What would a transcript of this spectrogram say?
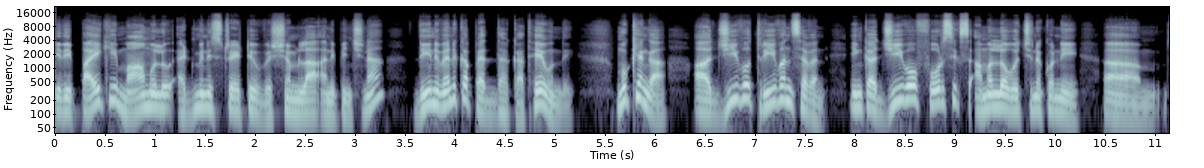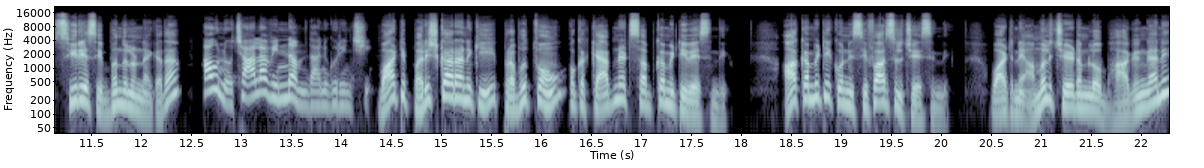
ఇది పైకి మామూలు అడ్మినిస్ట్రేటివ్ విషయంలా అనిపించినా దీని వెనుక పెద్ద కథే ఉంది. ముఖ్యంగా ఆ జీవో త్రీ వన్ సెవెన్ ఇంకా జీవో ఫోర్ సిక్స్ అమల్లో వచ్చిన కొన్ని సీరియస్ ఇబ్బందులున్నాయి కదా? అవును చాలా విన్నాం దాని గురించి. వాటి పరిష్కారానికి ప్రభుత్వం ఒక క్యాబినెట్ సబ్ కమిటీ వేసింది. ఆ కమిటీ కొన్ని సిఫార్సులు చేసింది. వాటిని అమలు చేయడంలో భాగంగానే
